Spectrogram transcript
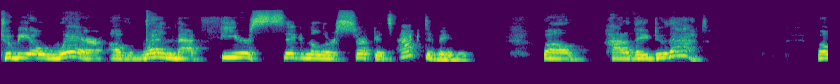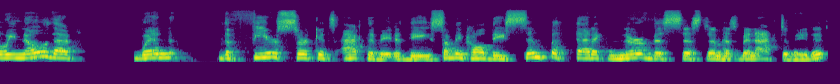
to be aware of when that fear signal or circuit's activated. Well, how do they do that? Well, we know that when the fear circuit's activated, the something called the sympathetic nervous system has been activated.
